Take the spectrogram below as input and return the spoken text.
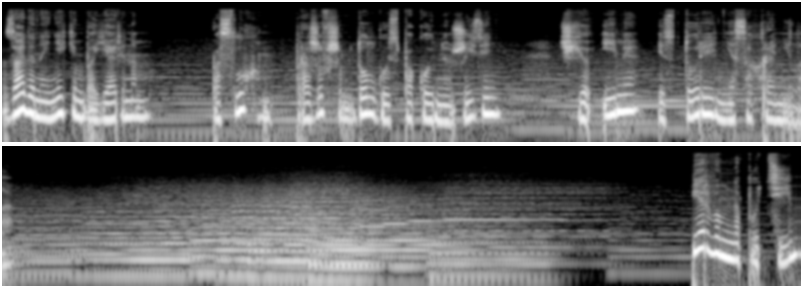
заданный неким боярином, по слухам, прожившим долгую спокойную жизнь, чье имя история не сохранила. Первым на пути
